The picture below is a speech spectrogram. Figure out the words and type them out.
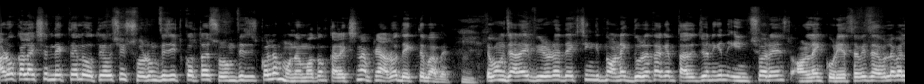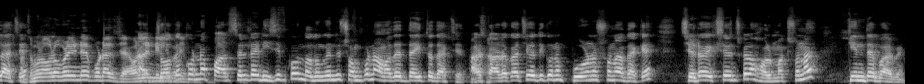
আরও কালেকশন দেখতে হলে অতি অবশ্যই শোরুম ভিজিট করতে হয়। শোরুম ভিজিট করলে মনের মতন কালেকশন আপনি আরও দেখতে পাবেন। এবং যারা এই ভিডিওটা দেখছেন কিন্তু অনেক দূরে থাকেন তাদের জন্য কিন্তু insurance online courier service available আছে। তোমার অল ওভার ইন্ডিয়া প্রোডাক্ট যায় অনলাইন যতক্ষণ না পার্সেলটা রিসিভ করুন ততক্ষণ কিন্তু সম্পূর্ণ আমাদের দায়িত্ব থাকছে। আর কারও কাছে যদি কোনো পুরনো সোনা থাকে সেটাও এক্সচেঞ্জ করে হলমার্ক সোনা কিনতে পারবেন।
